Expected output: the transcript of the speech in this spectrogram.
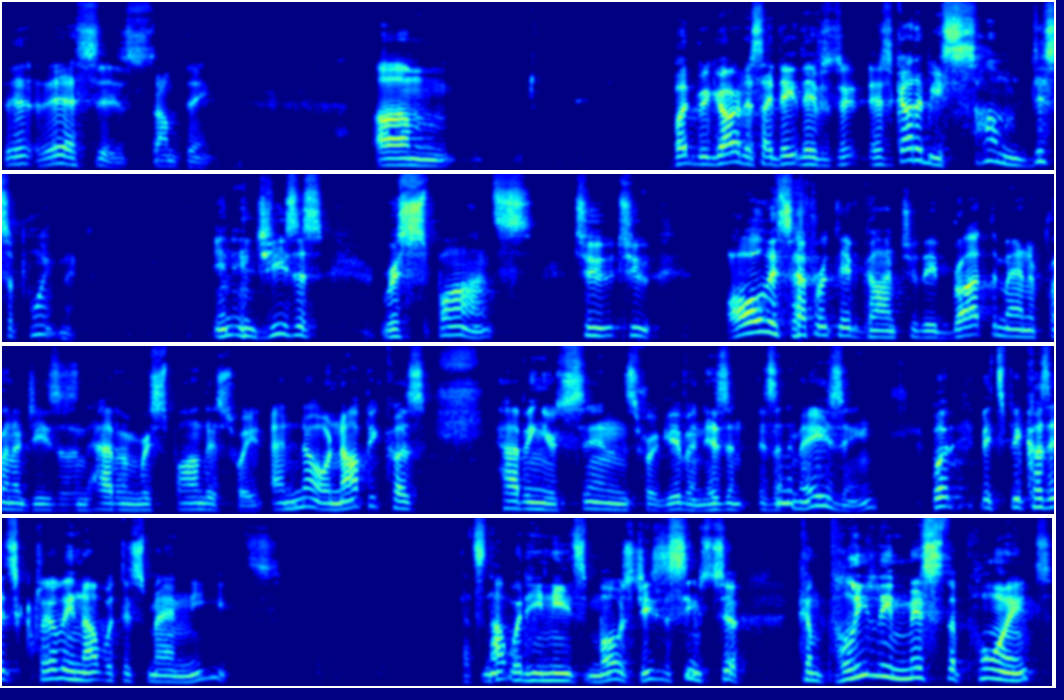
This is something. Um, but regardless, I think there's got to be some disappointment in, in Jesus' response to, to all this effort they've gone to. They brought the man in front of Jesus and have him respond this way. And no, not because having your sins forgiven isn't, isn't amazing, but it's because it's clearly not what this man needs. That's not what he needs most. Jesus seems to completely miss the point,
